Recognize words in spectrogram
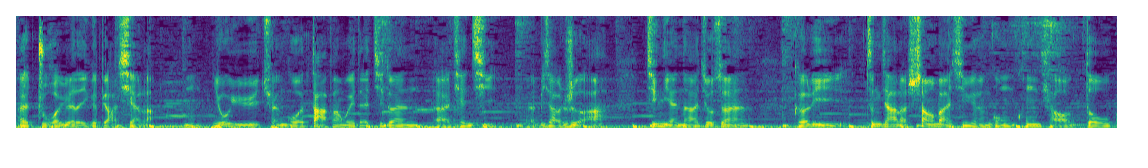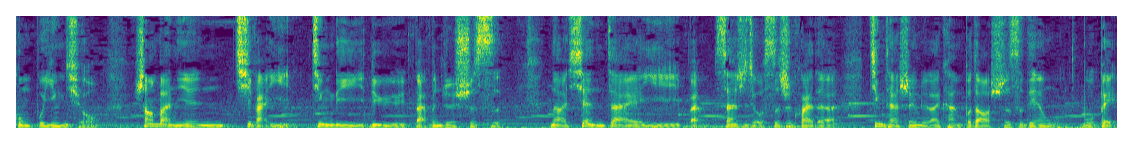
呃卓越的一个表现了。嗯，由于全国大范围的极端呃天气呃比较热啊，今年呢就算。格力增加了上万新员工，空调都供不应求。上半年七百亿，净利率百分之十四。那现在以百三十九四十块的静态市盈率来看，不到十四点五五倍。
